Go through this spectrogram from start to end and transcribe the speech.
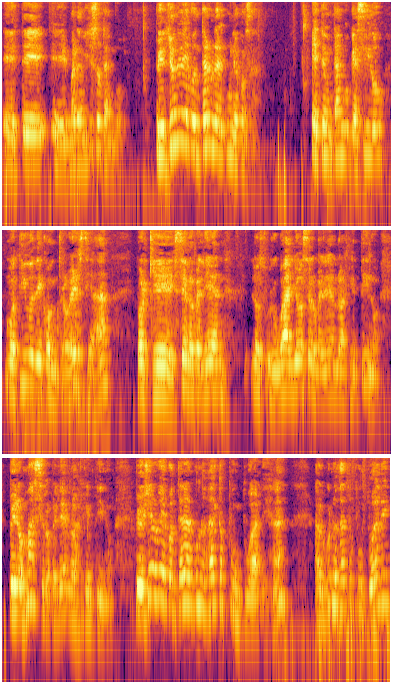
este eh, maravilloso tango. Pero yo le voy a contar una, cosa. Este es un tango que ha sido motivo de controversia, ¿ah? porque se lo pelean los uruguayos, se lo pelean los argentinos, pero más se lo pelean los argentinos. Pero yo le voy a contar algunos datos puntuales, ¿ah? algunos datos puntuales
